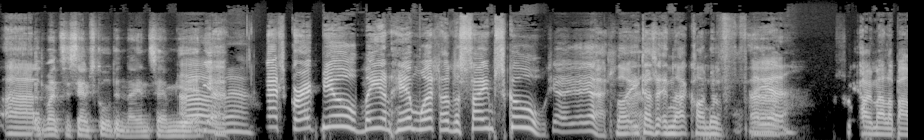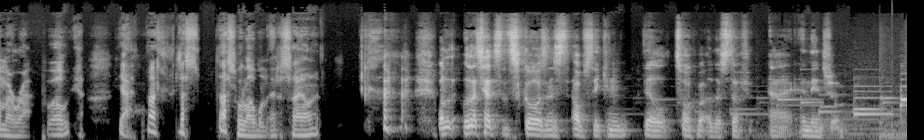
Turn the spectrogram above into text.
uh, They went to the same school, didn't they? In the same year. Oh, Yeah. yeah. that's Greg Buell. Me and him went to the same school. Yeah, yeah, yeah. Like he does it in that kind of uh, Oh, yeah Sweet Home Alabama rap. Well, yeah, yeah. That's that's that's all I wanted to say on it. Well, well, let's head to the scores and obviously can still talk about other stuff uh, in the interim.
